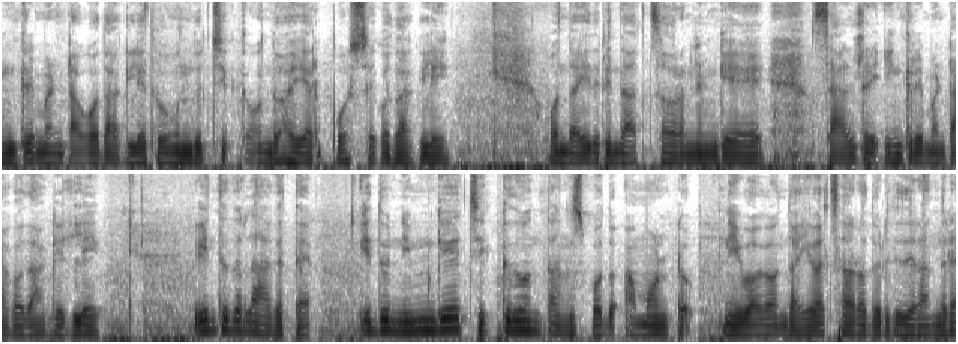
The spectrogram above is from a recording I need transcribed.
ಇನ್ಕ್ರಿಮೆಂಟ್ ಆಗೋದಾಗಲಿ ಅಥವಾ ಒಂದು ಚಿಕ್ಕ ಒಂದು ಹೈಯರ್ ಪೋಸ್ಟ್ ಸಿಗೋದಾಗಲಿ, ಒಂದು ಐದರಿಂದ ಹತ್ತು ಸಾವಿರ ನಿಮಗೆ ಸ್ಯಾಲ್ರಿ ಇನ್ಕ್ರಿಮೆಂಟ್ ಆಗೋದಾಗಿರಲಿ, ಇಂಥದ್ದೆಲ್ಲ ಆಗುತ್ತೆ. ಇದು ನಿಮಗೆ ಚಿಕ್ಕದು ಅಂತ ಅನ್ನಿಸ್ಬೋದು ಅಮೌಂಟು ನೀವಾಗ ಒಂದು ಐವತ್ತು ಸಾವಿರ ದುಡಿದಿದ್ದೀರ ಅಂದರೆ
